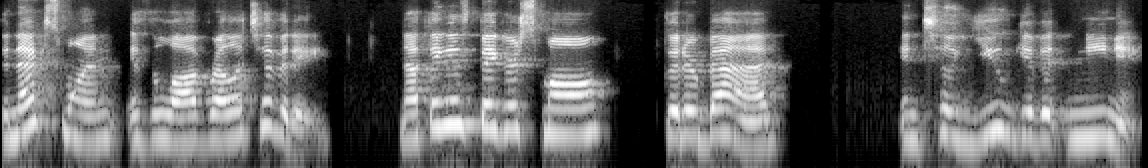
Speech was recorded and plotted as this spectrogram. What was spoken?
The next one is the law of relativity. Nothing is big or small, good or bad, until you give it meaning.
